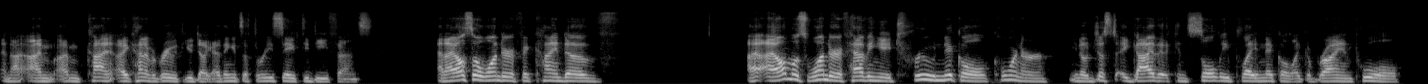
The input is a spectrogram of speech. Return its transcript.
And I, I'm, I'm kind of, I kind of agree with you, Doug. I think it's a three safety defense. And I also wonder if it kind of, I, I almost wonder if having a true nickel corner, you know, just a guy that can solely play nickel like a Brian Poole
